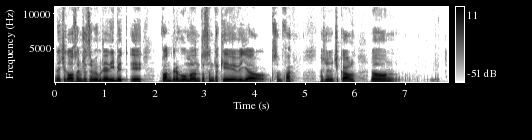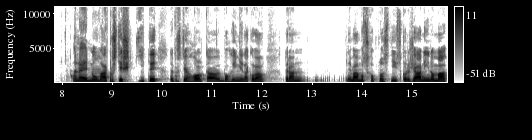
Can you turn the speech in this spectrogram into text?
Nečekal jsem, že se mi bude líbit i Wonder Woman, to jsem taky viděl, to jsem fakt vážně nečekal, no a najednou má prostě štíty, to je prostě holka, bohyně taková, která nemá moc schopností, skoro žádný, jenom má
